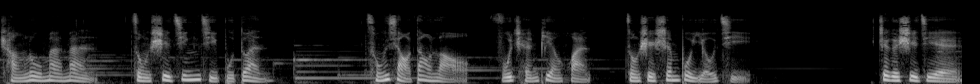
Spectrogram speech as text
长路漫漫，总是荆棘不断。从小到老，浮沉变幻，总是身不由己。这个世界，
